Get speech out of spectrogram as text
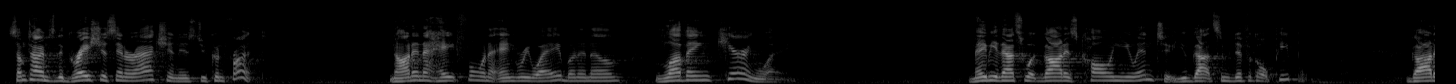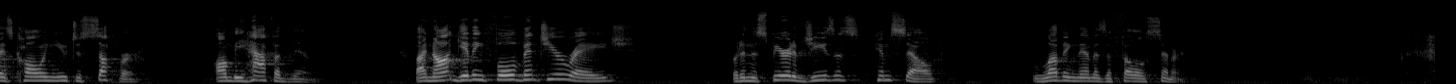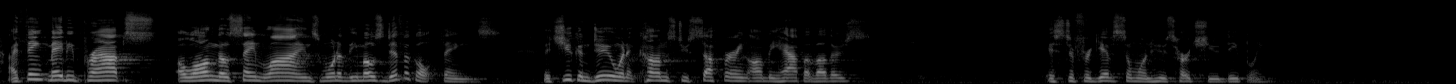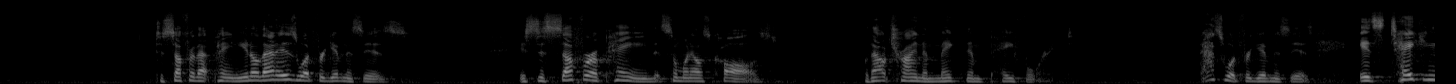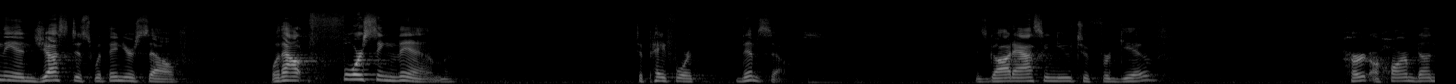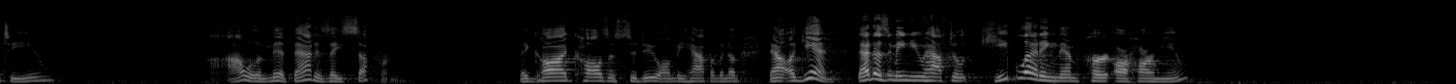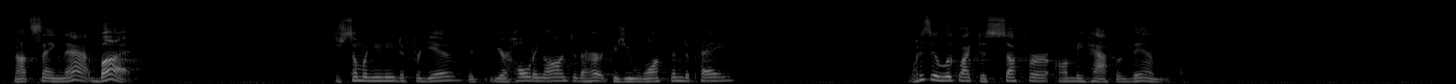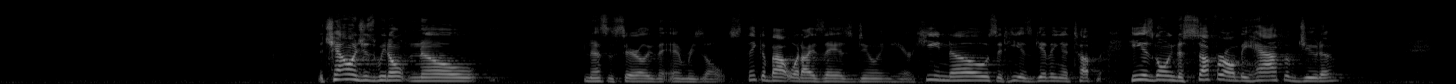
Sometimes the gracious interaction is to confront, not in a hateful and an angry way, but in a loving, caring way. Maybe that's what God is calling you into. You've got some difficult people. God is calling you to suffer on behalf of them by not giving full vent to your rage, but in the spirit of Jesus himself, loving them as a fellow sinner. I think maybe perhaps along those same lines, one of the most difficult things that you can do when it comes to suffering on behalf of others is to forgive someone who's hurt you deeply. To suffer that pain. You know, that is what forgiveness is. It's to suffer a pain that someone else caused without trying to make them pay for it. That's what forgiveness is. It's taking the injustice within yourself without forcing them to pay for it themselves. Is God asking you to forgive hurt or harm done to you? I will admit that is a suffering that God calls us to do on behalf of another. Now, again, that doesn't mean you have to keep letting them hurt or harm you. Not saying that, but there's someone you need to forgive that you're holding on to the hurt because you want them to pay. What does it look like to suffer on behalf of them? The challenge is we don't know necessarily the end results. Think about what Isaiah is doing here. He knows that he is giving a tough he is going to suffer on behalf of Judah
